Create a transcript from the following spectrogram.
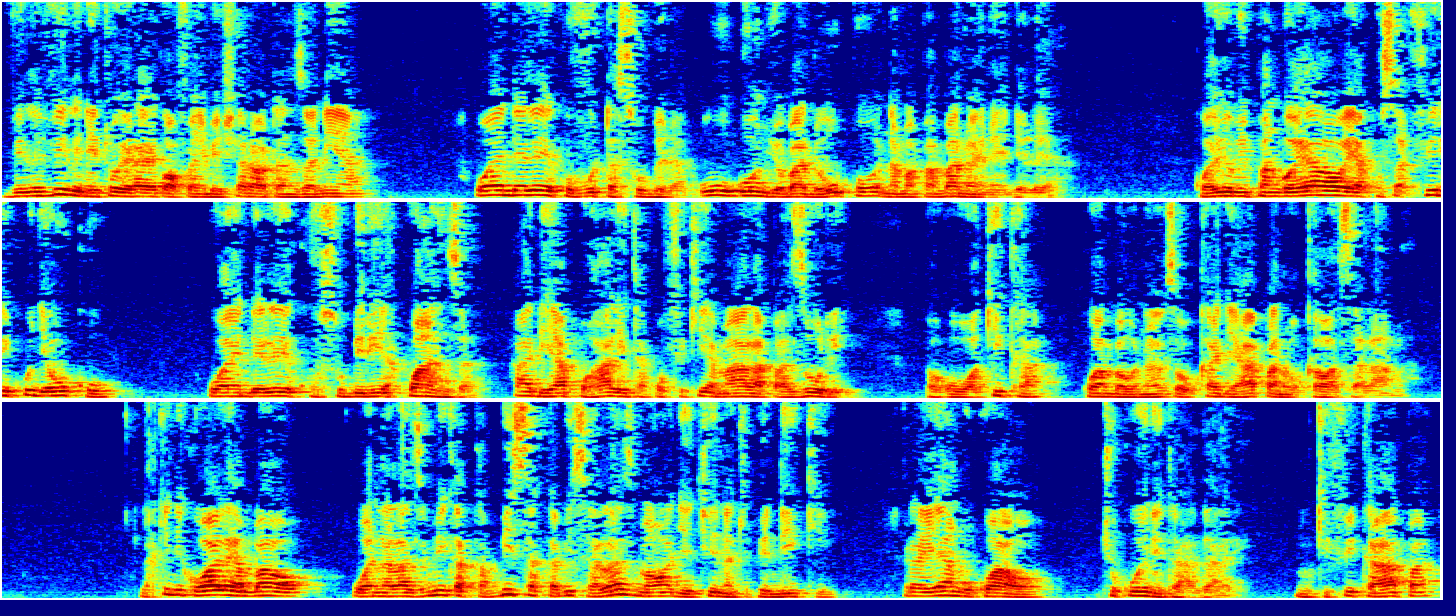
Vile vile nitoe rai kwa wafanyabiashara wa Tanzania waendelee kuvuta subira. Huu ugonjwa bado upo na mapambano yanaendelea. Kwa hiyo mipango yao ya kusafiri kuja huku waendelee kusubiria kwanza hadi hapo hali itakufikia mahala pazuri pa uhakika kwamba unaweza ukaja hapa na ukawa salama. Lakini kwa wale ambao wanalazimika kabisa kabisa lazima waje China kipindi hiki, rai yangu kwao, chukueni tahadhari. Mkifika hapa,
